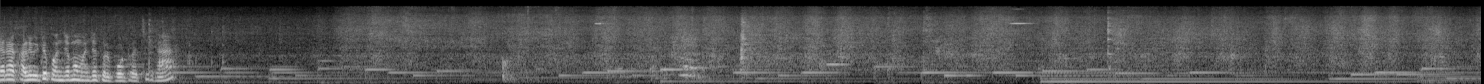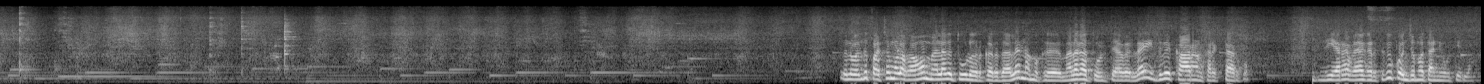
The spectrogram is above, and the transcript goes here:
இறா கழுவிட்டு கொஞ்சமாக மஞ்சத்தூள் போட்டு வச்சுருக்கேன். இதில் வந்து பச்சை மிளகாவும் மிளகுத்தூள் இருக்கிறதால நமக்கு மிளகாத்தூள் தேவையில்லை. இதுவே காரம் கரெக்டாக இருக்கும். இந்த இறை வேகிறதுக்கு கொஞ்சமாக தண்ணி ஊற்றிடலாம்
